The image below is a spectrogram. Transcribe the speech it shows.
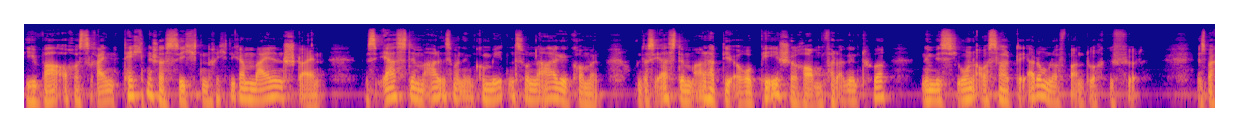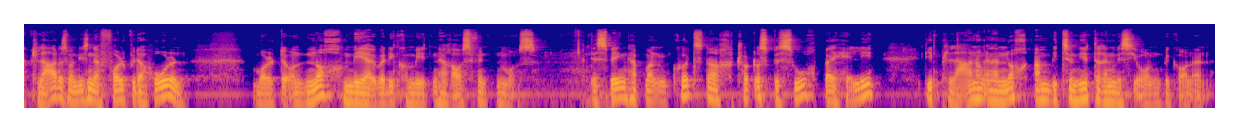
die war auch aus rein technischer Sicht ein richtiger Meilenstein. Das erste Mal ist man dem Kometen so nahe gekommen und das erste Mal hat die Europäische Raumfahrtagentur eine Mission außerhalb der Erdumlaufbahn durchgeführt. Es war klar, dass man diesen Erfolg wiederholen wollte und noch mehr über den Kometen herausfinden muss. Deswegen hat man kurz nach Giottos Besuch bei Halley die Planung einer noch ambitionierteren Mission begonnen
